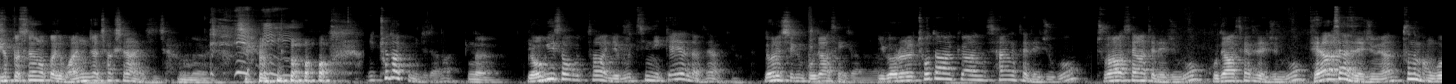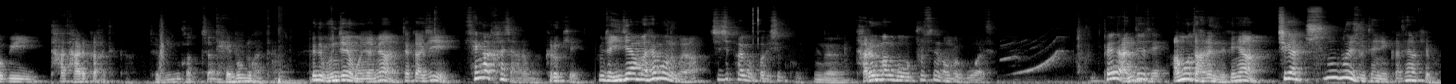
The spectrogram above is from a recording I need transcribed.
쓰는 것까지 완전 착실하네 진짜. 네. 지금도 이 초등학교 문제잖아. 네. 여기서부터 이제 루틴이 깨진다고 생각해요. 너는 지금 고등학생이잖아. 이거를 초등학교생한테 내주고, 중학생한테 내주고, 고등학생한테 내주고, 대학생한테 내주면 푸는 방법이 다 다를까 같을까? 대부분 같지 않아요? 대부분 같아. 근데 문제는 뭐냐면, 여태까지 생각하지 않은 거야. 그렇게. 그럼 자, 이제 한번 해보는 거야. 78 곱하기 19. 네. 다른 방법을 풀 수 있는 방법이 뭐가 있어? 펜안 돼도 돼. 아무것도 안 해도 돼. 그냥 시간 충분히 줄 테니까 생각해봐.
